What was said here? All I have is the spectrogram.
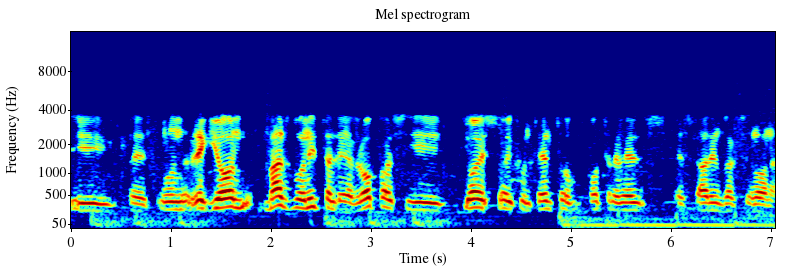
y es una región más bonita de Europa y yo estoy contento otra vez estar en Barcelona.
